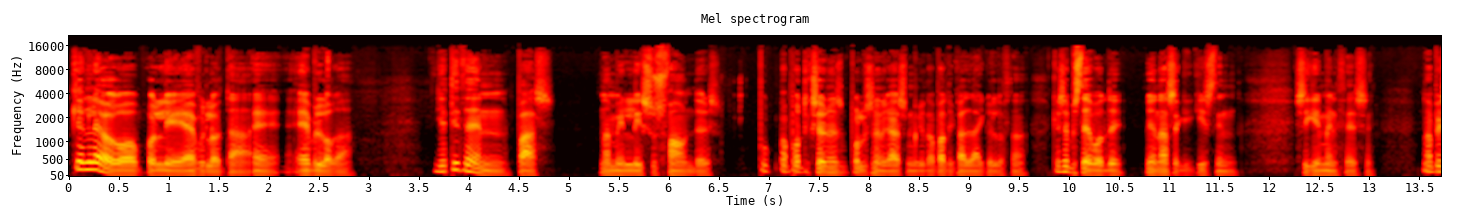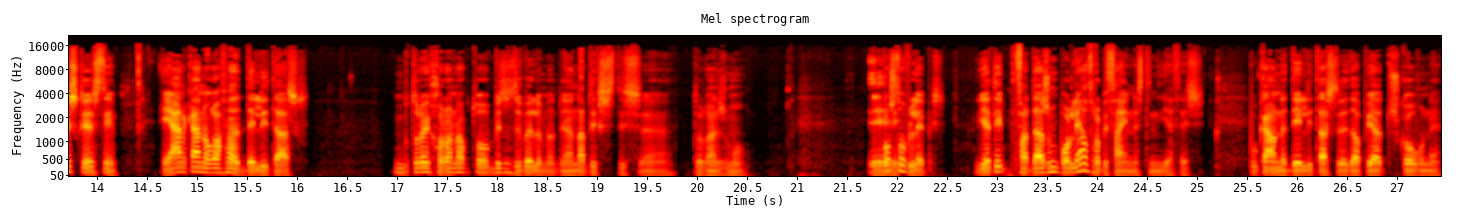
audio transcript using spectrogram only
και λέω εγώ πολύ εύγλωτα, ε, εύλογα γιατί δεν πας να μιλήσεις στους founders που από ό,τι ξέρω είναι πολύ συνεργάσιμοι και τα πάτε καλά και όλα αυτά και σε εμπιστεύονται για να είσαι και εκεί στην συγκεκριμένη θέση. Να πεις ξέρεις τι, εάν κάνω εγώ αυτά τα daily tasks μου τρώει χρόνο από το business development, την ανάπτυξη της, ε, του οργανισμού. Ε, Πώς το βλέπεις; Γιατί φαντάζομαι πολλοί άνθρωποι θα είναι στην ίδια θέση. Που κάνουν daily tasks, δηλαδή τα οποία τους κόβουν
